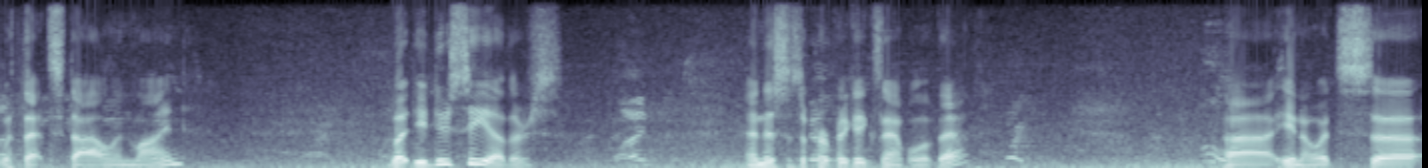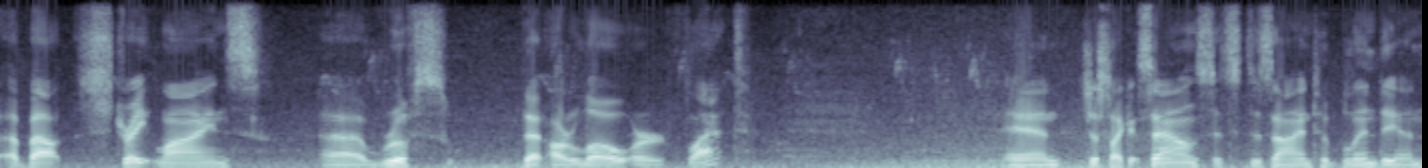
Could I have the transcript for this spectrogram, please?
with that style in mind. But you do see others. And this is a perfect example of that. Uh, you know, it's uh, about straight lines, uh, roofs that are low or flat. And just like it sounds, it's designed to blend in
